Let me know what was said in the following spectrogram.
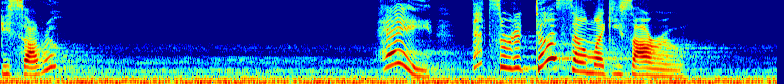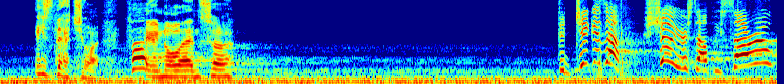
Isaaru? Hey, that sort of does sound like Isaaru. Is that your final answer? The jig is up! Show yourself, Isaaru!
